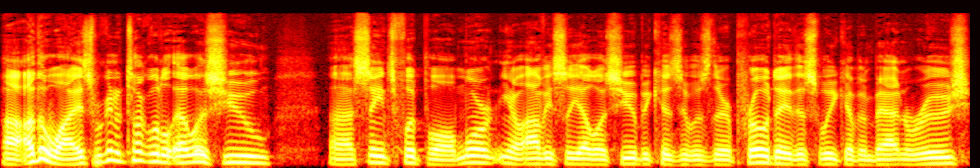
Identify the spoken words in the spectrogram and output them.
Uh, otherwise, we're going to talk a little LSU. Uh, Saints football, more you know, obviously LSU because it was their pro day this week up in Baton Rouge.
